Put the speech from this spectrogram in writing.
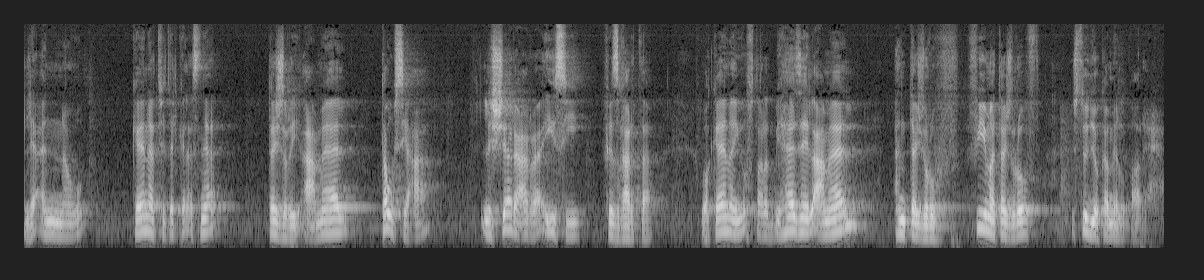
لأنه كانت في تلك الأثناء تجري أعمال توسعة للشارع الرئيسي في زغرتا وكان يفترض بهذه الأعمال أن تجرف فيما تجرف استوديو كامل القارح.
